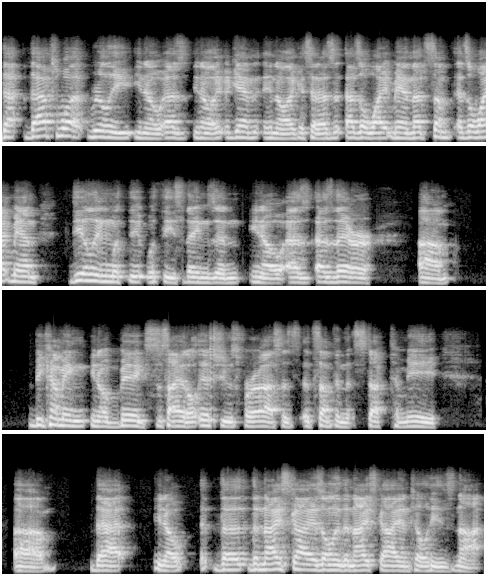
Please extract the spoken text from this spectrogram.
that that's what really you know as you know again you know like i said as, as a white man that's some as a white man dealing with the with these things and you know as as they're um, becoming you know big societal issues for us it's, it's something that stuck to me um, that you know the the nice guy is only the nice guy until he's not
